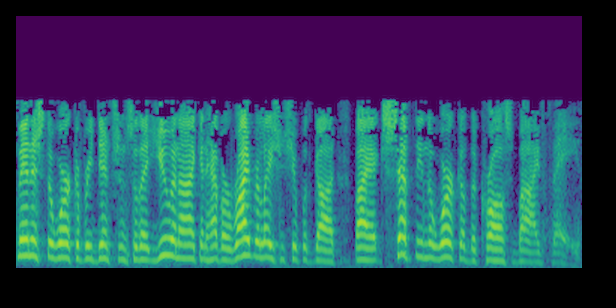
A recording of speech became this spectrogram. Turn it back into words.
finished the work of redemption so that you and I can have a right relationship with God by accepting the work of the cross by faith.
